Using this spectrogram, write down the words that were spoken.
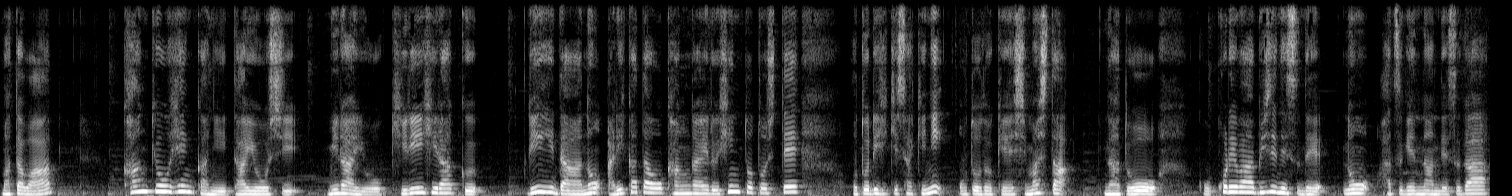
または環境変化に対応し未来を切り開くリーダーの在り方を考えるヒントとしてお取引先にお届けしましたなどこれはビジネスでの発言なんですが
